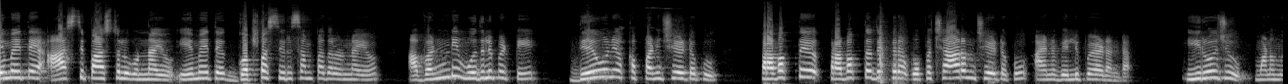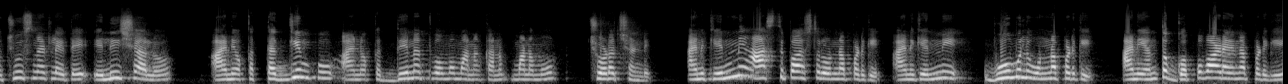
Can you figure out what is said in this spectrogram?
ఏమైతే ఆస్తిపాస్తులు ఉన్నాయో ఏమైతే గొప్ప సిరి సంపదలు ఉన్నాయో అవన్నీ వదిలిపెట్టి దేవుని యొక్క పని చేయుటకు ప్రవక్త ప్రవక్త దగ్గర ఉపచారం చేయుటకు ఆయన వెళ్ళిపోయాడంట. ఈరోజు మనము చూసినట్లయితే ఎలీషాలో ఆయన యొక్క తగ్గింపు ఆయన యొక్క దీనత్వము మనం కన మనము చూడొచ్చండి. ఆయనకి ఎన్ని ఆస్తిపాస్తులు ఉన్నప్పటికీ ఆయనకి ఎన్ని భూములు ఉన్నప్పటికీ ఆయన ఎంత గొప్పవాడైనప్పటికీ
